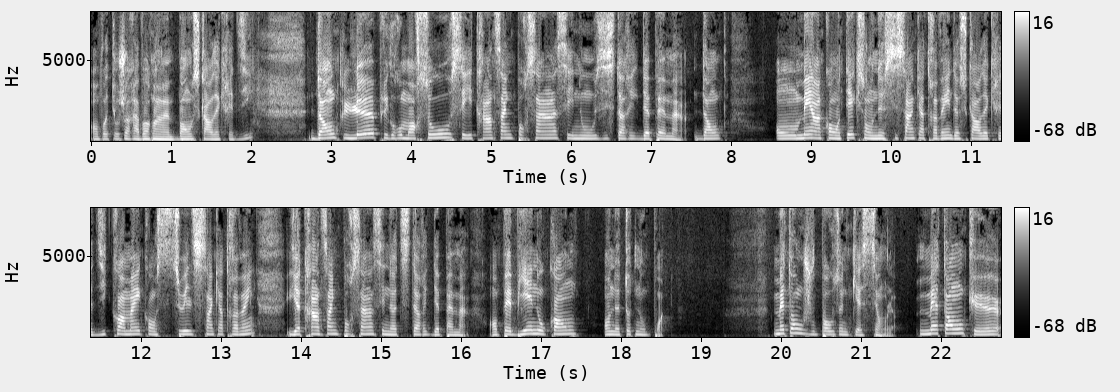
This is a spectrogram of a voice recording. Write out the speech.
On va toujours avoir un bon score de crédit. Donc, le plus gros morceau, c'est 35% c'est nos historiques de paiement. Donc, on met en contexte, on a 680 de score de crédit. Comment est constitué le 680? Il y a 35% c'est notre historique de paiement. On paie bien nos comptes, on a tous nos points. Mettons que je vous pose une question, là. Mettons que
